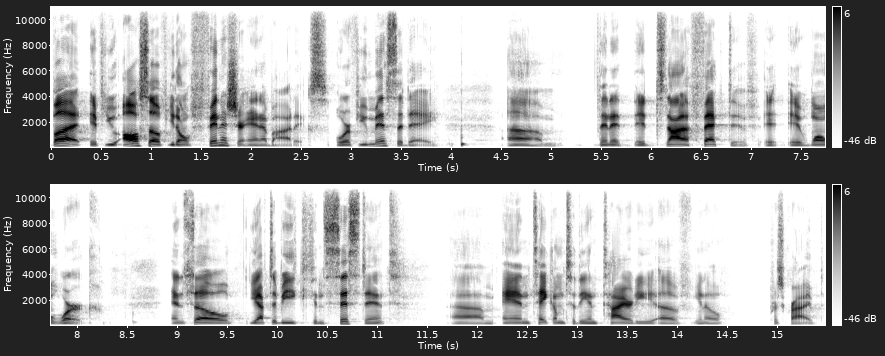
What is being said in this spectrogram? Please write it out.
but if you also, if you don't finish your antibiotics or if you miss a day, um, then it, it's not effective. It, it won't work. And so you have to be consistent um, and take them to the entirety of, you know, prescribed.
